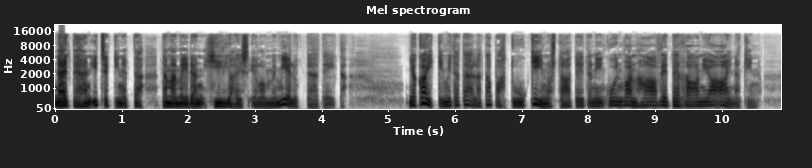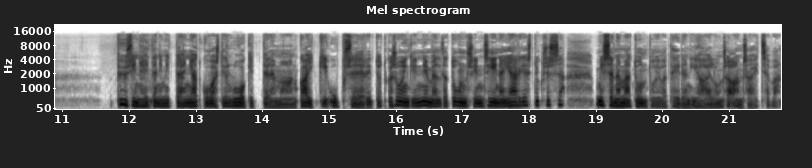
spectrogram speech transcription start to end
Näettehän itsekin, että tämä meidän hiljaiselomme miellyttää teitä. Ja kaikki, mitä täällä tapahtuu, kiinnostaa teitä niin kuin vanhaa veteraania ainakin. Pyysin heitä nimittäin jatkuvasti luokittelemaan kaikki upseerit, jotka suinkin nimeltä tunsin siinä järjestyksessä, missä nämä tuntuivat heidän ihailunsa ansaitsevan.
